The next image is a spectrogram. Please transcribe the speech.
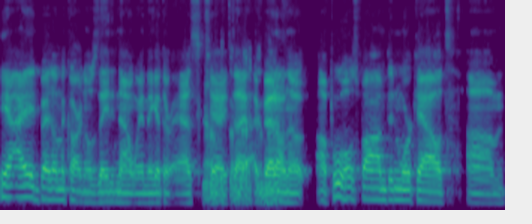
Yeah, I bet on the Cardinals. They did not win. They get their ass kicked. I, I bet there. on a, a Pujols bomb. Didn't work out. Um,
